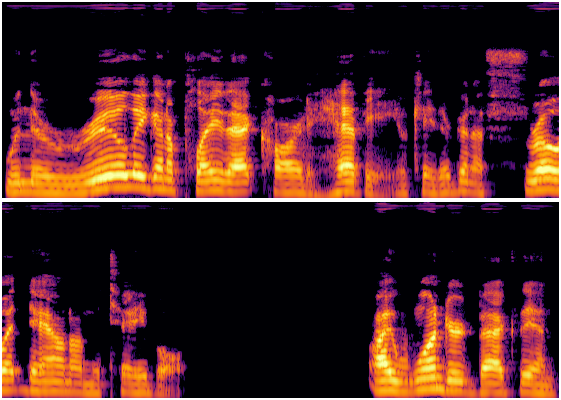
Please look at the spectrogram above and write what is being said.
when they're really going to play that card heavy, okay, they're going to throw it down on the table. I wondered back then,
